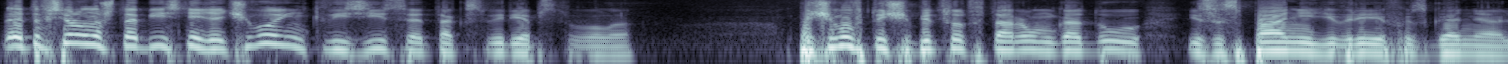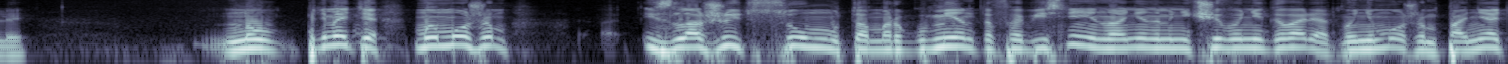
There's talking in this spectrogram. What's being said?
это все равно, что объяснить, а чего инквизиция так свирепствовала? Почему в 1502 году из Испании евреев изгоняли? Ну, понимаете, мы можем изложить сумму там, аргументов, объяснений, но они нам ничего не говорят. Мы не можем понять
